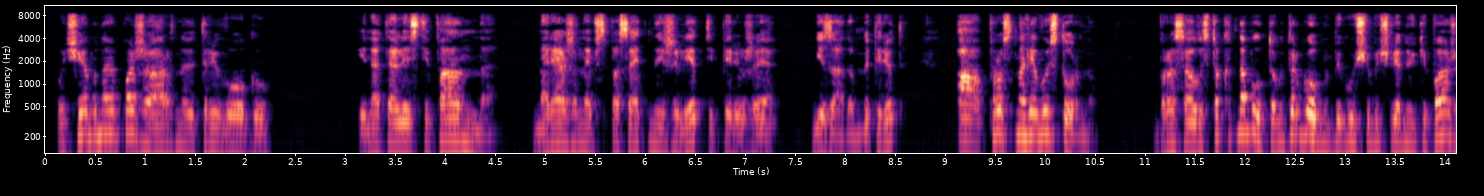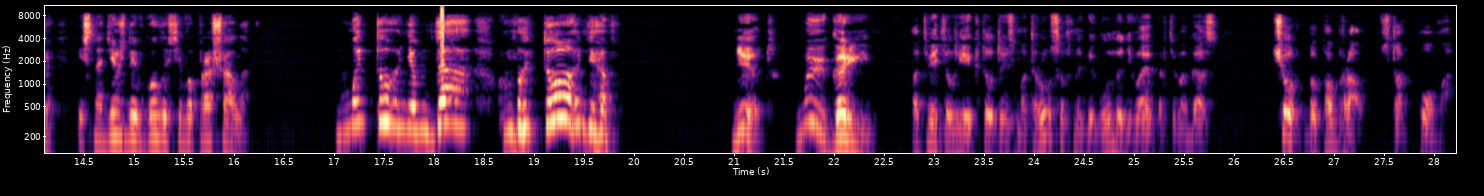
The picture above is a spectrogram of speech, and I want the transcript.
учебную пожарную тревогу. И Наталья Степановна, наряженная в спасательный жилет, теперь уже не задом наперед, а просто на левую сторону, бросалась то к одному, то к другому бегущему члену экипажа и с надеждой в голосе вопрошала. «Мы тонем, да, мы тонем!» «Нет, мы горим», — ответил ей кто-то из матросов на бегу, надевая противогаз. «Черт бы побрал, старпома!»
